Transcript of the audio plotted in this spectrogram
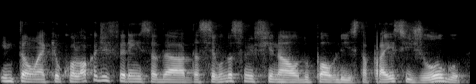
então, é que eu coloco a diferença da, da segunda semifinal do Paulista para esse jogo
